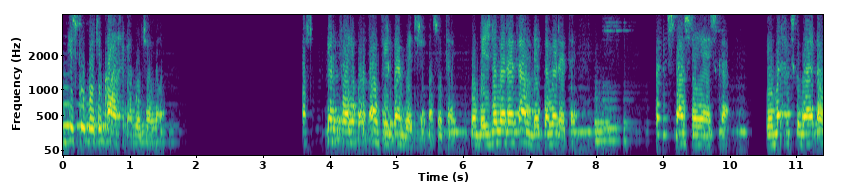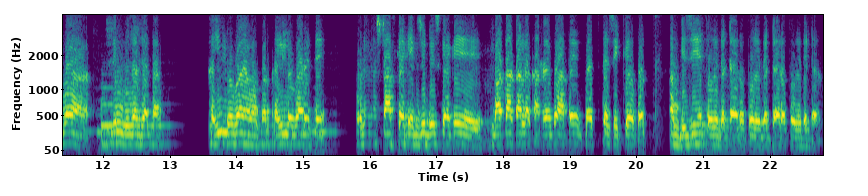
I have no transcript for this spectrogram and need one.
किसको पूछू, कहाँ जाकर पूछूँगा कस्टमर फ़ोन करता हूँ फीडबैक भेज रहे बस होता है। वो भेजने में रहता है, हम देखने में रहते हैं। रिस्पॉन्स नहीं है इसका। यूबर एप्स गए तो वहाँ दिन गुजर जाता। कई लोग हैं वहाँ पर, कई लोग आ रहे थे। उन्होंने स्टाफ कह के एग्जीक्यूटिव कह के, बात कर रहे को आते बैठते सीट के ऊपर। हम बिज़ी है, थोड़ी देर ठहरो, थोड़ी देर ठहरो, थोड़ी देर ठहरो।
